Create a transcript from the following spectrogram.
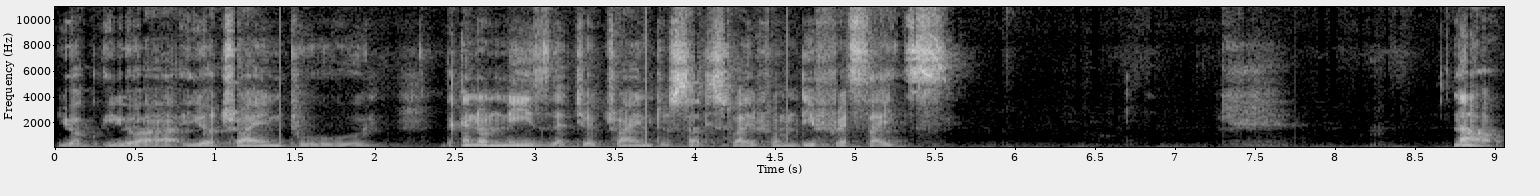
you are you are you are trying to the kind of needs that you're trying to satisfy from different sites. Now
